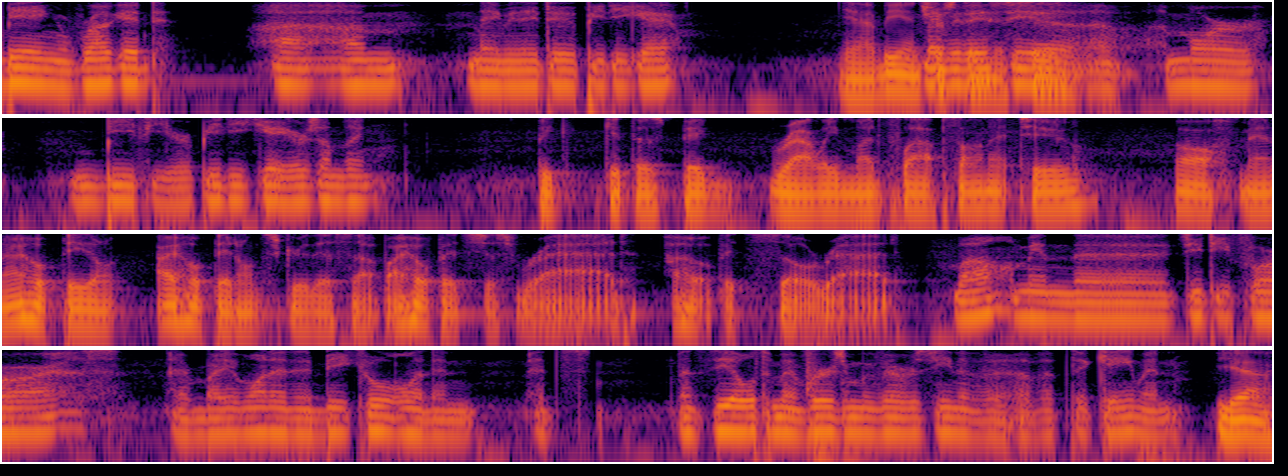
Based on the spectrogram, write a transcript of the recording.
being rugged, um, maybe they do PDK. yeah. It'd be Maybe interesting they to see see. a, a, a more beefier PDK or something. Be, get those big rally mud flaps on it too. Oh man, I hope they don't. I hope they don't screw this up. I hope it's just rad. I hope it's so rad. Well, I mean the GT4 RS. Everybody wanted it to be cool, and then it's it's the ultimate version we've ever seen of, a, of a, the Cayman. Yeah,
